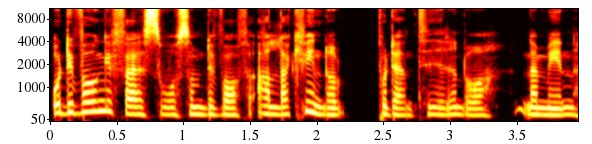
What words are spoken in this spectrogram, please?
Och det var ungefär så som det var för alla kvinnor på den tiden då, när min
